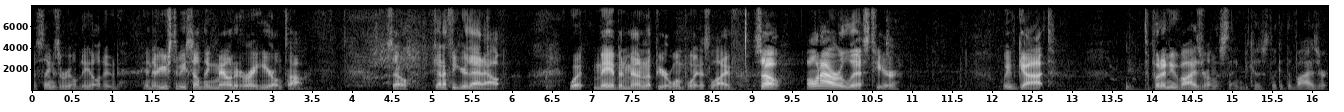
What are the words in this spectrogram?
This thing's a real deal, dude. And there used to be something mounted right here on top. So, gotta figure that out. What may have been mounted up here at one point in its life. So, on our list here, we've got to put a new visor on this thing because look at the visor.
